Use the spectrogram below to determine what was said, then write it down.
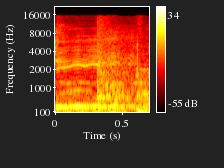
see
